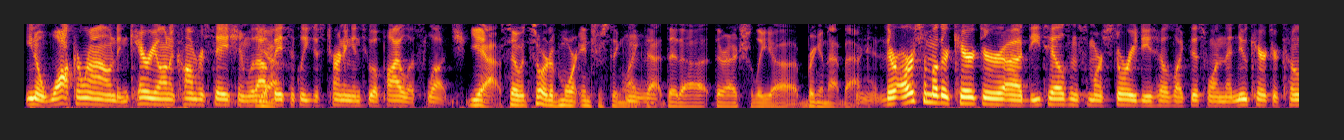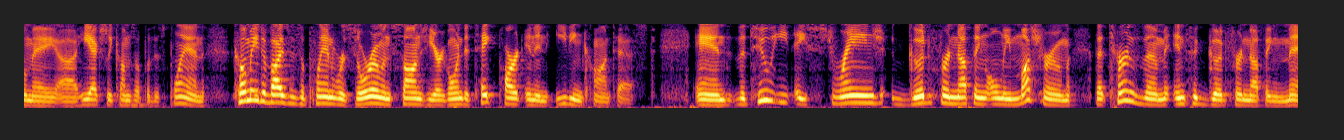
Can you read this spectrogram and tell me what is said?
you know, walk around and carry on a conversation without Yeah. basically just turning into a pile of sludge. Yeah, so it's sort of more interesting like Mm-hmm. that that uh, they're actually uh, bringing that back. There are some other character uh, details and some more story details like this one. That new character Kome, uh, he actually comes up with this plan. Kome devises a plan where Zoro and Sanji are going to take part in an eating contest, and the two eat a strange, good for nothing only mushroom that turns them into good for nothing men.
